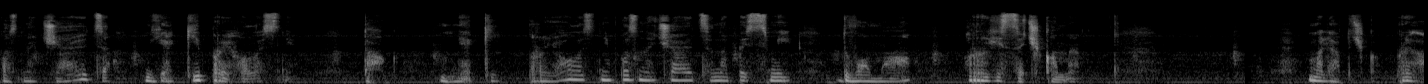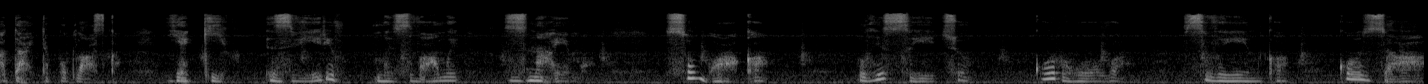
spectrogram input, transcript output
позначаються м'які приголосні. Так, м'які приголосні позначаються на письмі двома рисочками. Маляточка, пригадайте, будь ласка, яких звірів ми з вами знаємо? Собака, лисицю, корова, свинка, коза,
